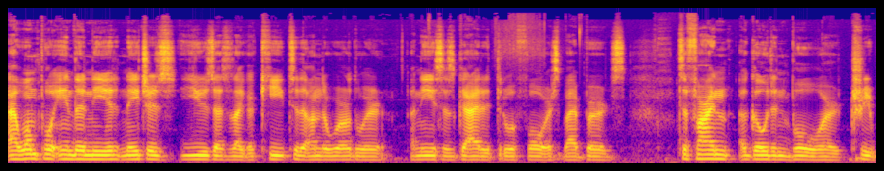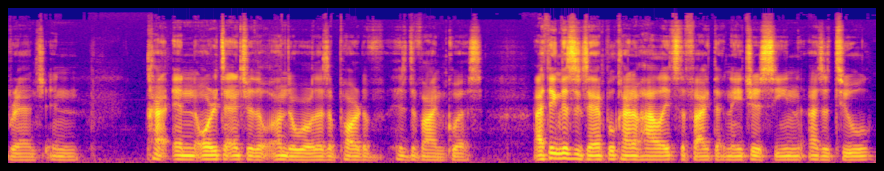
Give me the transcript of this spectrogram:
At one point in the Aeneid, nature is used as like a key to the underworld where Aeneas is guided through a forest by birds to find a golden bowl or tree branch in in order to enter the underworld as a part of his divine quest. I think this example kind of highlights the fact that nature is seen as a tool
